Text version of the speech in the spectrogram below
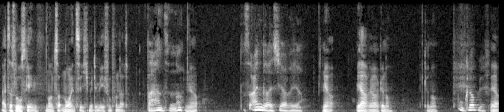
als das losging, 1990 mit dem E500. Wahnsinn, ne? Ja, Das ist 31 Jahre her. ja, ja, ja, genau, genau. Unglaublich. Ja,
